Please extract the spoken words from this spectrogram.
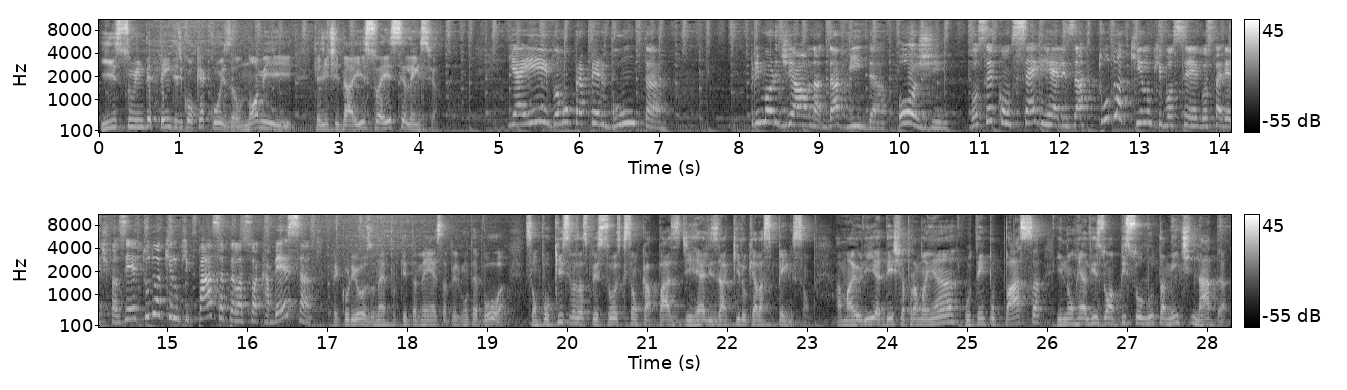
E isso independe de qualquer coisa. O nome que a gente dá a isso é excelência. E aí, vamos para a pergunta primordial na, da vida hoje, você consegue realizar tudo aquilo que você gostaria de fazer? Tudo aquilo que passa pela sua cabeça? É curioso, né? Porque também essa pergunta é boa. São pouquíssimas as pessoas que são capazes de realizar aquilo que elas pensam. A maioria deixa para amanhã, o tempo passa e não realizam absolutamente nada.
